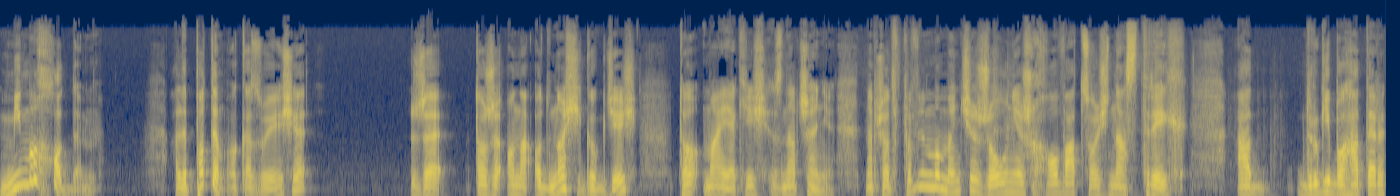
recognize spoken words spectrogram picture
mimochodem ale potem okazuje się, że to, że ona odnosi go gdzieś, to ma jakieś znaczenie. Na przykład w pewnym momencie żołnierz chowa coś na strych, a drugi bohater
